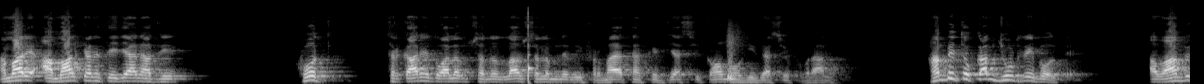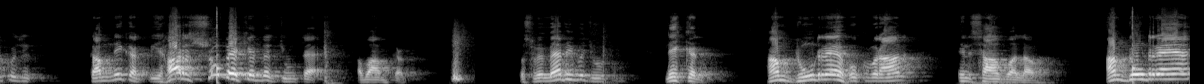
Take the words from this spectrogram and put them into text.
हमारे अमाल का नतीजा नाजरीन। खुद सरकार दोआलम सल्लल्लाहु अलैहि वसल्लम ने भी फरमाया था कि जैसी कौम होगी, वैसे हुक्मरान होगी। हम भी तो कम झूठ नहीं बोलते। अवाम भी कुछ कम नहीं करती। हर शोबे के अंदर झूठ है, अवाम का उसमें मैं भी मौजूद हूँ। लेकिन हम ढूंढ रहे हैं हुक्मरान इंसाफ वाला हो। हम ढूंढ रहे हैं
